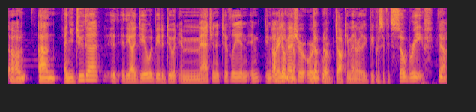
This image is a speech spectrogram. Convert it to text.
um, and And you do that. i- The idea would be to do it imaginatively in, in, in great don't know. measure, or, Don't know. or documentary. Because if it's so brief, yeah,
